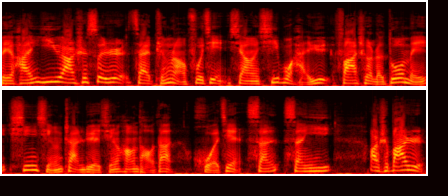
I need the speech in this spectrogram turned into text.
北韩一月二十四日在平壤附近向西部海域发射了多枚新型战略巡航导弹“火箭三三一”。二十八日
